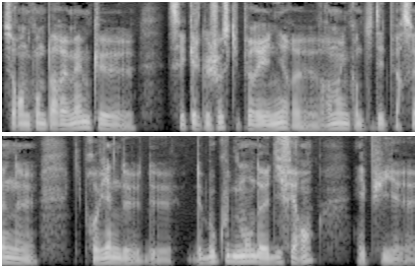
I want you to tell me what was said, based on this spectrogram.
se rendre compte par eux-mêmes que c'est quelque chose qui peut réunir euh, vraiment une quantité de personnes euh, qui proviennent de, de, de beaucoup de mondes différents. Et puis, euh,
